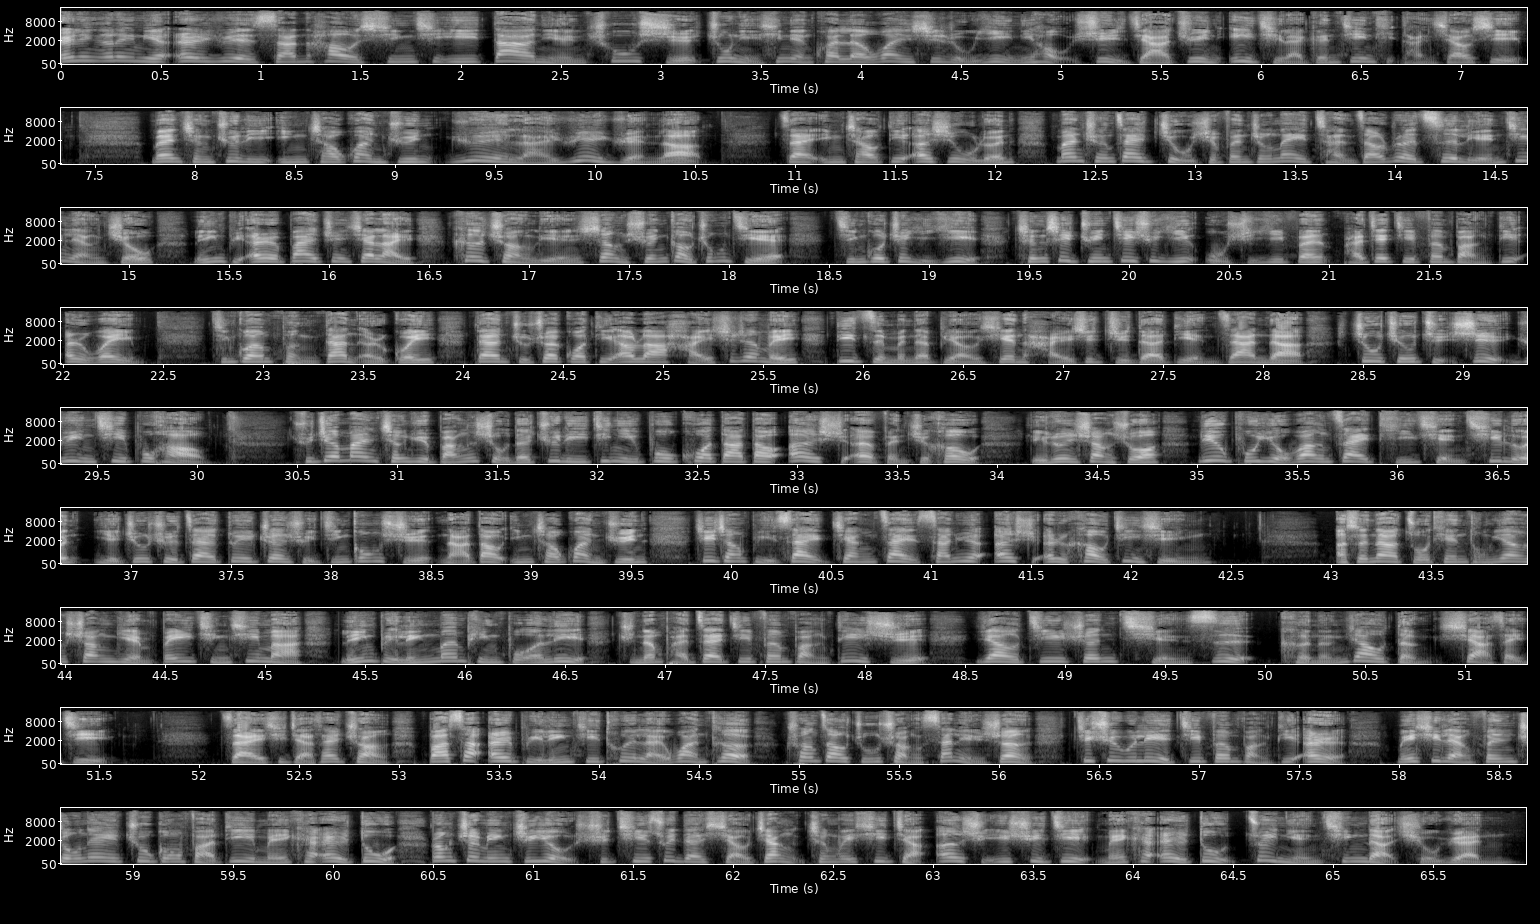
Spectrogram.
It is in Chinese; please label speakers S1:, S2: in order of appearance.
S1: 二零二零年二月三号星期一大年初十，祝你新年快乐，万事如意。你好，我是嘉俊，一起来跟进体坛消息。曼城距离英超冠军越来越远了。在英超第二十五轮，曼城在九十分钟内惨遭热刺连进两球，零比二败阵下来，客场连胜宣告终结。经过这一役，城市军继续以五十一分排在积分榜第二位。尽管捧蛋而归，但主帅瓜迪奥拉还是认为弟子们的表现还是值得点赞的。输球只是运气不好好。随着曼城与榜首的距离进一步扩大到二十二分之后，理论上说，利物浦有望在提前七轮，也就是在对阵水晶宫时拿到英超冠军。这场比赛将在三月二十二号进行。阿森纳昨天同样上演悲情戏码，零比零闷平伯恩利，只能排在积分榜第十，要跻身前四，可能要等下赛季。在西甲赛场，巴萨二比零击退莱万特，创造主场三连胜，继续位列积分榜第二。梅西两分钟内助攻法蒂梅开二度，让这名只有十七岁的小将成为西甲二十一世纪梅开二度最年轻的球员。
